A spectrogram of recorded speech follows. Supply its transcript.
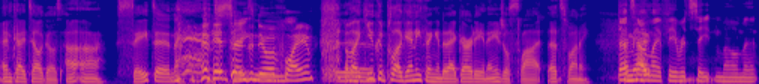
and Keitel goes, "Uh, uh Satan," and it turns into a Satan. flame. I'm like, you could plug anything into that guardian angel slot. That's funny. That's mean, not I- my favorite Satan moment.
